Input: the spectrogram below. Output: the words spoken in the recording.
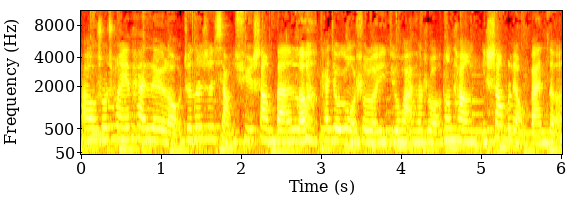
啊，我说创业太累了，我真的是想去上班了。他就跟我说了一句话，他说，汤汤，你上不了班的，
